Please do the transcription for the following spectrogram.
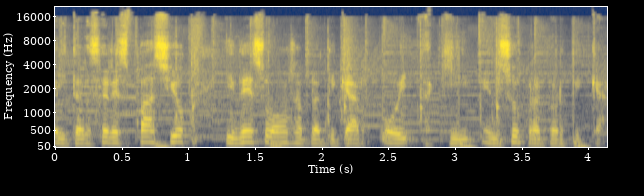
el tercer espacio y de eso vamos a platicar hoy aquí en Supracortical.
